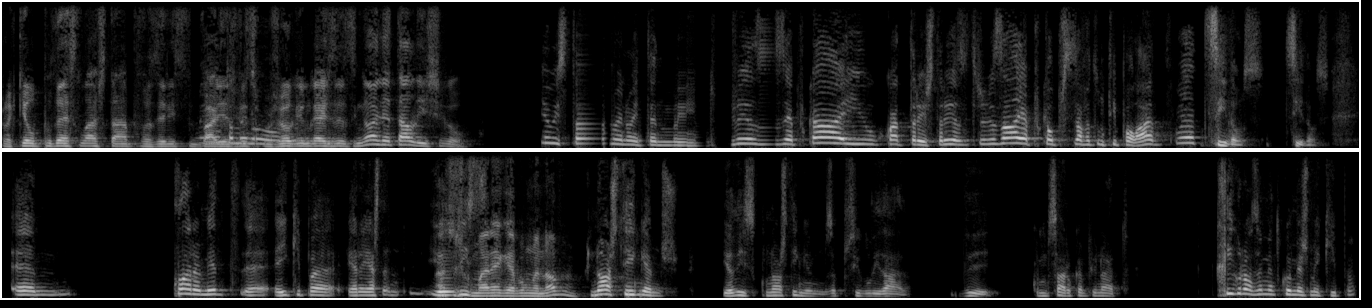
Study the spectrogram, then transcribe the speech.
Para que ele pudesse lá estar para fazer isso várias vezes por não- jogo e um gajo diz assim: Olha, está ali, chegou. eu isso também não entendo muitas vezes. É porque, ai, o 4-3-3, outras vezes, ai, é porque ele precisava de um tipo ao lado. Ah, Decidam-se, decidam-se. Hum, claramente, a, a equipa era esta. Eu Achas que disse, o Marega é bom a nova? que nós tínhamos, eu disse que nós tínhamos a possibilidade de começar o campeonato rigorosamente com a mesma equipa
